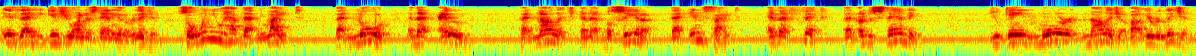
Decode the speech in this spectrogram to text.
is that He gives you understanding of the religion. So when you have that light, that nur, and that ilm, that knowledge, and that basira, that insight, and that fiqh, that understanding, you gain more knowledge about your religion.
